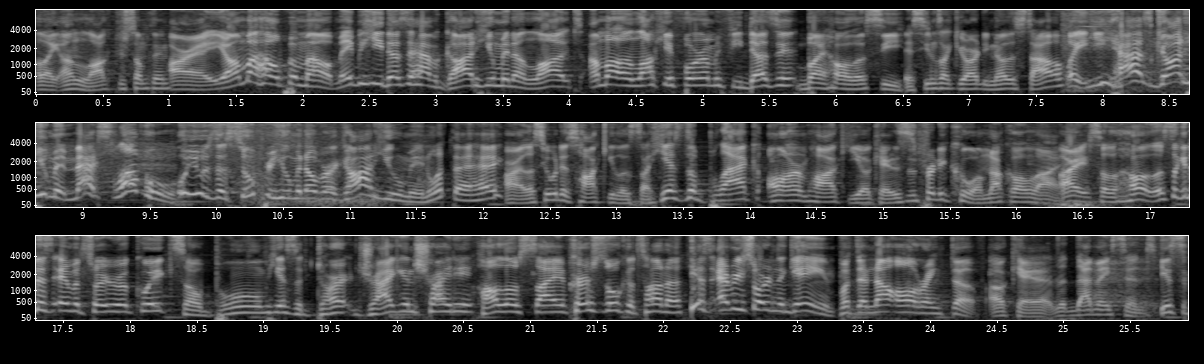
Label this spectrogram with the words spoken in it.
like unlocked or something? All right, yo, I'm gonna help him out. Maybe he doesn't have God human unlocked. I'm gonna unlock it for him if he doesn't. But hold, let's see. It seems like you already know the style. Wait, he has God human max level. Who used a superhuman over a God human? What the heck? All right, let's see what his Haki looks like. He has the black arm Haki. Okay, this is pretty cool. I'm not gonna lie. All right, so hold, let's look at his inventory real quick. So boom, he has a dark dragon trident, hollow scythe, cursed katana. He has every sword in the game, but they're not all ranked up. Okay, th that makes sense. He has the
